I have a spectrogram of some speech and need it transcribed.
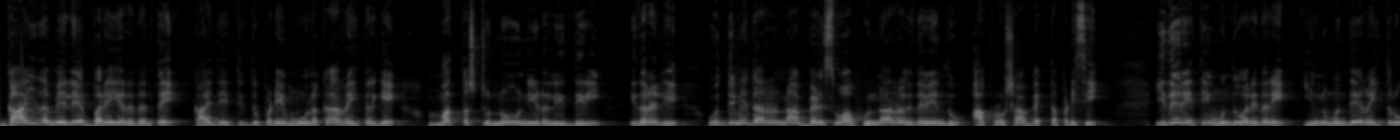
ಗಾಯದ ಮೇಲೆ ಬರೆ ಎರೆದಂತೆ ಕಾಯ್ದೆ ತಿದ್ದುಪಡಿ ಮೂಲಕ ರೈತರಿಗೆ ಮತ್ತಷ್ಟು ನೋವು ನೀಡಲಿದ್ದೀರಿ. ಇದರಲ್ಲಿ ಉದ್ದಿಮೆದಾರರನ್ನ ಬೆಳೆಸುವ ಹುನ್ನಾರವಿದೆ ಎಂದು ಆಕ್ರೋಶ ವ್ಯಕ್ತಪಡಿಸಿ. ಇದೇ ರೀತಿ ಮುಂದುವರೆದರೆ ಇನ್ನು ಮುಂದೆ ರೈತರು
